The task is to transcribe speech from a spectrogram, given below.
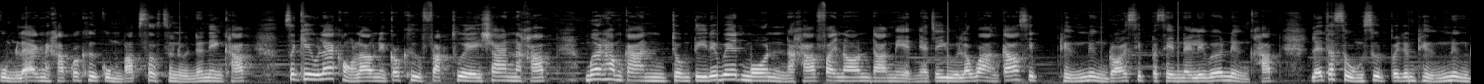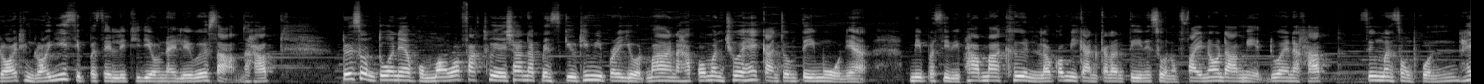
กลุ่มแรกนะครับก็คือกลุ่มบัฟสนับสนุนนั่นเองครับสกิลแรกของเราเนี่ยก็คือ fluctuation นะครับเมื่อทำการโจมตีด้วยเวทมนต์นะครับ final damage เนี่ยจะอยู่ระหว่าง 90ถึง 110%ในเลเวล1ครับ และจะสูงสุดไปจนถึง 100ถึง120%เลยทีเดียวในเลเวล3นะครับ โดยส่วนตัวเนี่ยผมมองว่า fluctuation นะเป็นสกิลที่มีประโยชน์มากนะครับ เพราะมันช่วยให้การโจมตีหมู่เนี่ยมีประสิทธิภาพมากขึ้น แล้วก็มีการการันตีในส่วนของ final damage ด้วยนะครับ ซึ่งมันส่งผลให้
